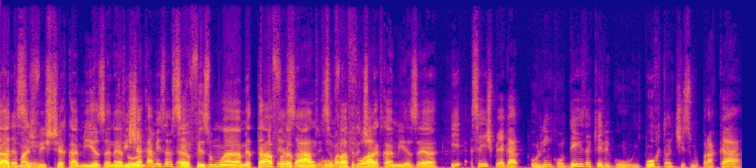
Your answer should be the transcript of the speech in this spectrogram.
matéria mas assim, vestir a camisa, né? vestir do- a camisa, você É, eu fiz uma metáfora Exato, com, com o fato de tirar a camisa, é. E se a gente pegar o Lincoln desde aquele gol importantíssimo pra cá,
